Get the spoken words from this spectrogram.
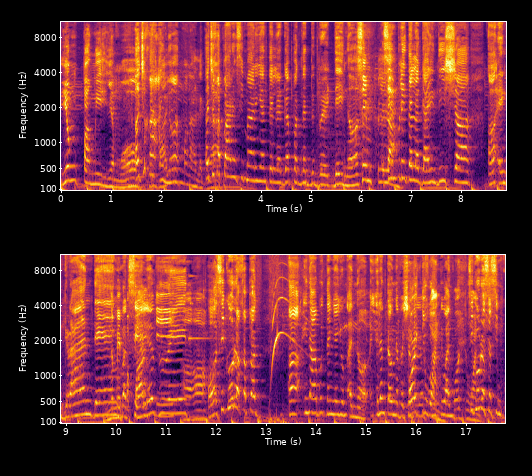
yung pamilya mo. At saka Diba? ano, Yung at saka parang si Marian talaga pag nagbe-birthday, no? Simple lang. Simple talaga, hindi siya uh, engrande, Na may mag-celebrate. pa-party. O Oo. siguro kapag ah, inabot na niya yung ano, ilang taon na ba siya? ngayon? 41. 41. Siguro sa 50,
